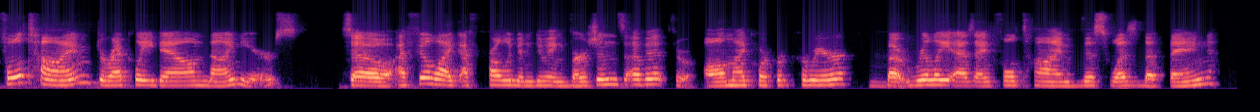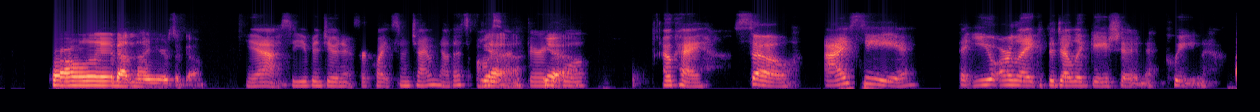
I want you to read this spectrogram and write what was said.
full time, directly down nine years. So, I feel like I've probably been doing versions of it through all my corporate career, mm-hmm. but really, as a full time, this was the thing probably about nine years ago. Yeah. So, you've been doing it for quite some time now. That's awesome. Yeah, Very yeah. cool. Okay. So, I see that you are like the delegation queen.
